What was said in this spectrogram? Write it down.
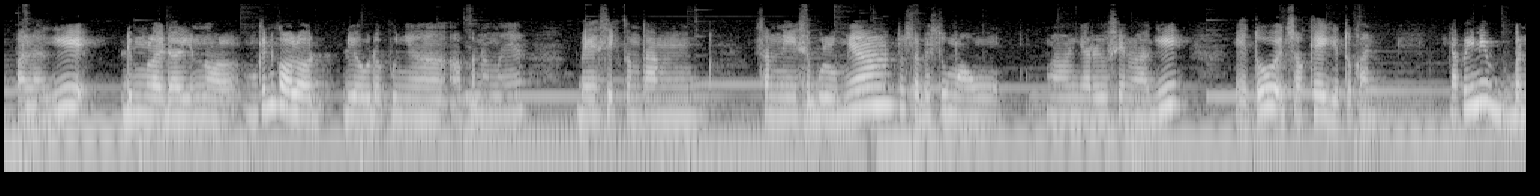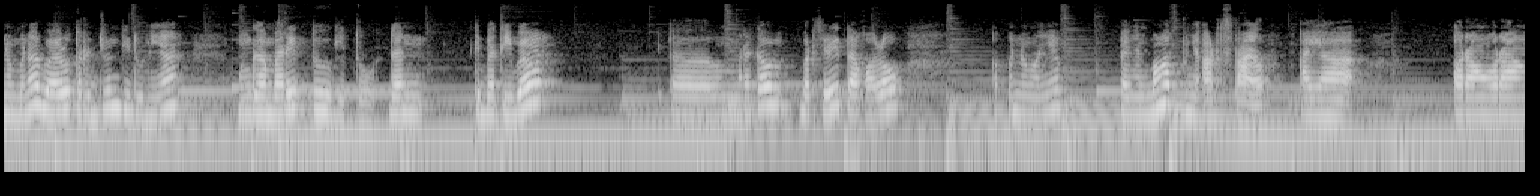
Apalagi dimulai dari nol. Mungkin kalau dia udah punya apa namanya basic tentang seni sebelumnya terus habis itu mau nyariusin lagi itu it's okay gitu kan. Tapi ini benar-benar baru terjun di dunia menggambar itu gitu. Dan tiba-tiba e, mereka bercerita kalau apa namanya pengen banget punya art style. Kayak orang-orang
